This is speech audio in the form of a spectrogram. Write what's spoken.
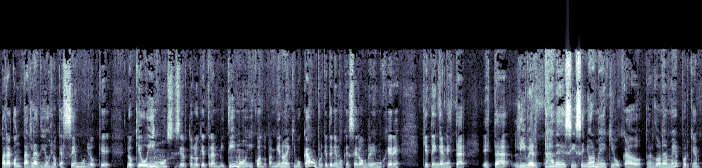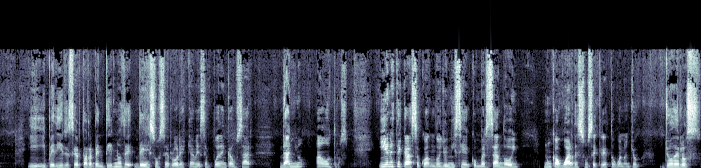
para contarle a Dios lo que hacemos, lo que, lo que oímos, ¿cierto? Lo que transmitimos y cuando también nos equivocamos, porque tenemos que ser hombres y mujeres que tengan esta esta libertad de decir, Señor, me he equivocado, perdóname, porque y, pedir, ¿cierto?, arrepentirnos de, de, esos errores que a veces pueden causar daño a otros. Y en este caso, cuando yo inicié conversando hoy, nunca guardes un secreto. Bueno, yo, yo de los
